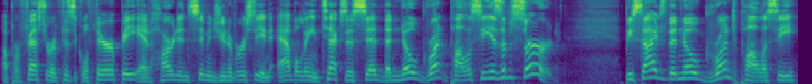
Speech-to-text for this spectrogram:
a professor of physical therapy at Hardin Simmons University in Abilene, Texas, said the no grunt policy is absurd. Besides the no grunt policy,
